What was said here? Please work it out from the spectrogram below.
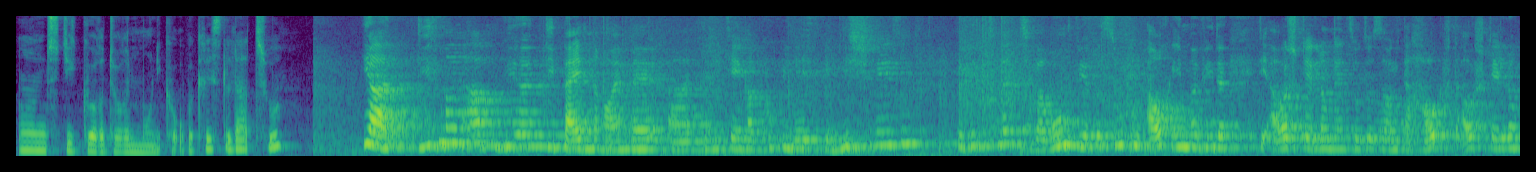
und die Kuratorin Monika Oberchristl dazu. Ja, diesmal haben wir die beiden Räume äh, dem Thema Kubineske Mischwesen gewidmet. Warum? Wir versuchen auch immer wieder die Ausstellungen sozusagen der Hauptausstellung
